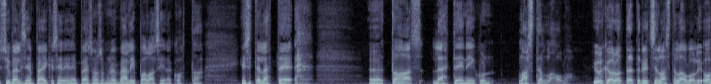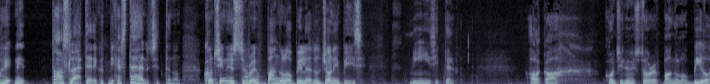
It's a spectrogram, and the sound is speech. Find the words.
syvällisempää eikä sen enempää. Se on semmoinen välipala siinä kohtaa. Ja sitten lähtee, taas lähtee niin kuin lastenlaulu. Julke odottaa, että nyt se lastenlaulu oli ohi, niin taas lähtee, niin kuin, että mikäs tämä nyt sitten on? Continuous Story of Bungalow Bill ja Johnny biisi. Niin, sitten alkaa Continuous Story of Bungalow Bill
